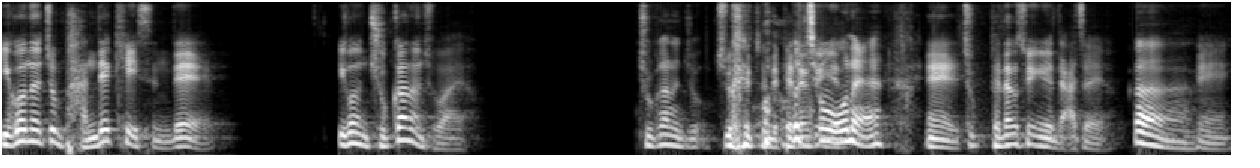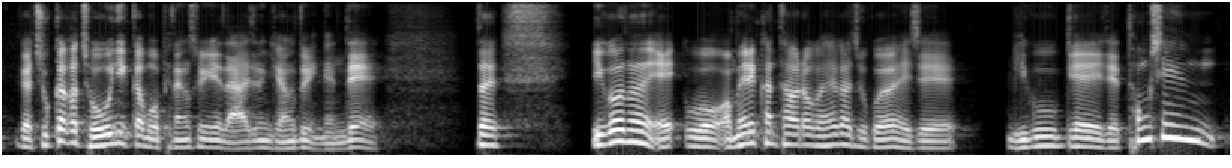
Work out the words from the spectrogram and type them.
이거는 좀 반대 케이스인데 이건 주가는 좋아요. 주가는 주. 주가 좀 배당 수익이. 예, 주- 배당 수익이 낮아요. 어. 예, 그러니까 주가가 좋으니까 뭐 배당 수익이 낮은 경향도 있는데, 그래서 이거는 에, 뭐 American Tower라고 해가지고요, 이제 미국의 이제 통신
